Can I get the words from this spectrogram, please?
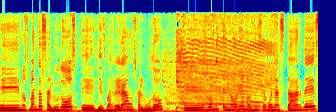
Eh, nos manda saludos eh, Yes Barrera, un saludo. Eh, Romy Tenorio nos dice buenas tardes.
